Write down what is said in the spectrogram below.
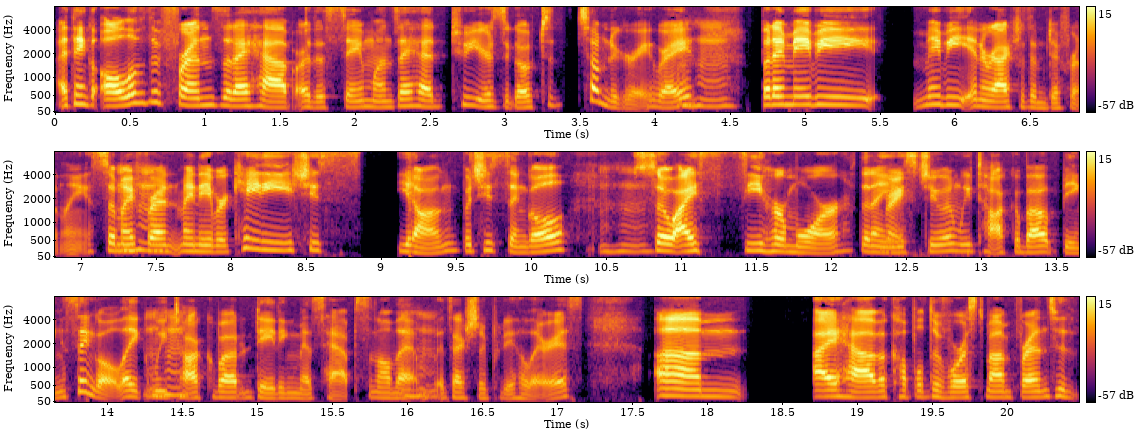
I think all of the friends that I have are the same ones I had two years ago to some degree, right? Mhm. But I maybe maybe interact with them differently. So my Mhm. friend, my neighbor Katie, she's young, but she's single. Mhm. So I see her more than I Right. used to, and we talk about being single. Like we Mhm. talk about dating mishaps and all that. Mhm. It's actually pretty hilarious. Um, I have a couple divorced mom friends who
